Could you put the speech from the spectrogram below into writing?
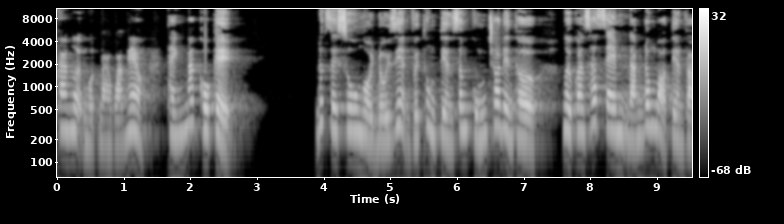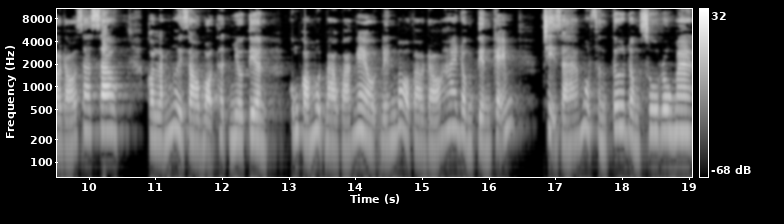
ca ngợi một bà quá nghèo. Thánh Marco kể: Đức Giêsu ngồi đối diện với thùng tiền dâng cúng cho đền thờ. Người quan sát xem đám đông bỏ tiền vào đó ra sao. Có lắm người giàu bỏ thật nhiều tiền, cũng có một bà quá nghèo đến bỏ vào đó hai đồng tiền kẽm, trị giá một phần tư đồng xu Roma.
